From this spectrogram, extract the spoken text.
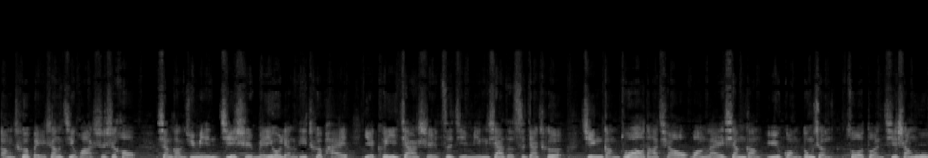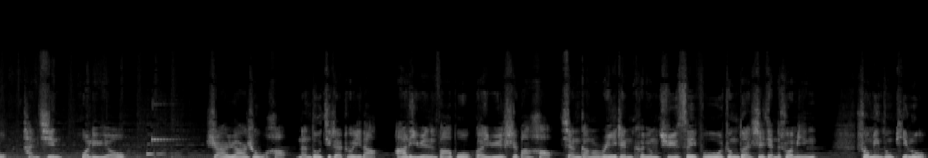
港车北上计划实施后，香港居民即使没有两地车牌，也可以驾驶自己名下的私家车，经港珠澳大桥往来香港与广东省做短期商务、探亲或旅游。十二月二十五号，南都记者注意到，阿里云发布关于十八号香港 Region 可用区 C 服务中断事件的说明。说明中披露，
